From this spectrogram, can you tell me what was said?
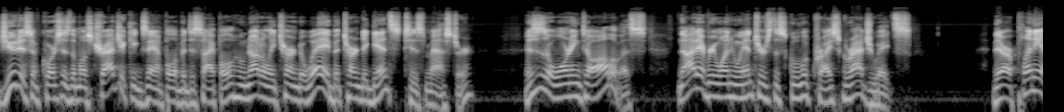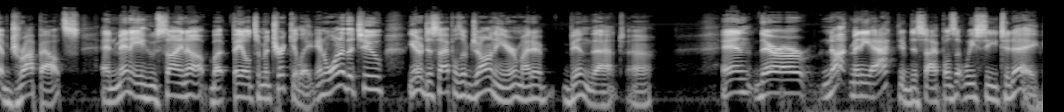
Judas, of course, is the most tragic example of a disciple who not only turned away, but turned against his master. This is a warning to all of us. Not everyone who enters the school of Christ graduates. There are plenty of dropouts and many who sign up but fail to matriculate. And one of the two, you know, disciples of John here might have been that. Uh, and there are not many active disciples that we see today.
